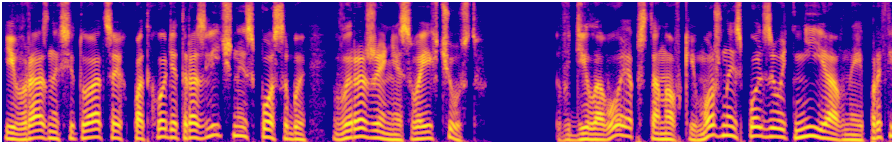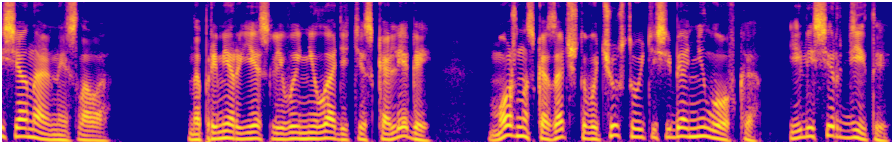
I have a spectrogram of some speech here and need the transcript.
и в разных ситуациях подходят различные способы выражения своих чувств. В деловой обстановке можно использовать неявные профессиональные слова. Например, если вы не ладите с коллегой, можно сказать, что вы чувствуете себя неловко или сердиты.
